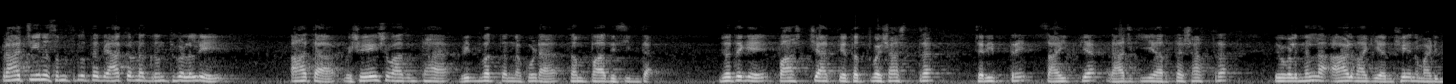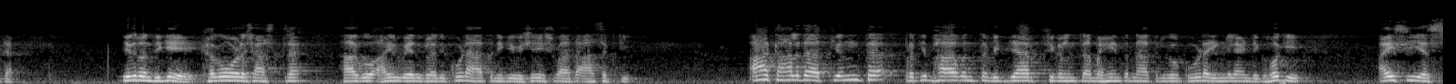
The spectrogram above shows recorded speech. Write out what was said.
ಪ್ರಾಚೀನ ಸಂಸ್ಕೃತ ವ್ಯಾಕರಣ ಗ್ರಂಥಗಳಲ್ಲಿ ಆತ ವಿಶೇಷವಾದಂತಹ ವಿದ್ವತ್ತನ್ನು ಕೂಡ ಸಂಪಾದಿಸಿದ್ದ. ಜೊತೆಗೆ ಪಾಶ್ಚಾತ್ಯ ತತ್ವಶಾಸ್ತ್ರ ಚರಿತ್ರೆ, ಸಾಹಿತ್ಯ, ರಾಜಕೀಯ, ಅರ್ಥಶಾಸ್ತ್ರ ಇವುಗಳನ್ನೆಲ್ಲ ಆಳವಾಗಿ ಅಧ್ಯಯನ ಮಾಡಿದ್ದ. ಇದರೊಂದಿಗೆ ಖಗೋಳಶಾಸ್ತ್ರ ಹಾಗೂ ಆಯುರ್ವೇದಗಳಲ್ಲಿ ಕೂಡ ಆತನಿಗೆ ವಿಶೇಷವಾದ ಆಸಕ್ತಿ. ಆ ಕಾಲದ ಅತ್ಯಂತ ಪ್ರತಿಭಾವಂತ ವಿದ್ಯಾರ್ಥಿಗಳಂತ ಮಹೇಂದ್ರನಾಥನಿಗೂ ಕೂಡ ಇಂಗ್ಲೆಂಡಿಗೆ ಹೋಗಿ ICS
